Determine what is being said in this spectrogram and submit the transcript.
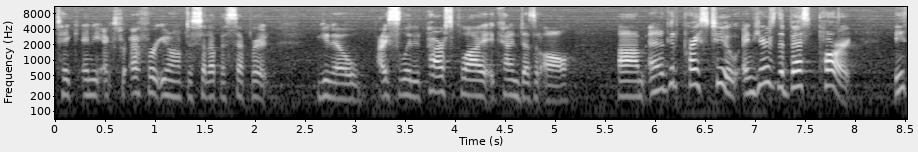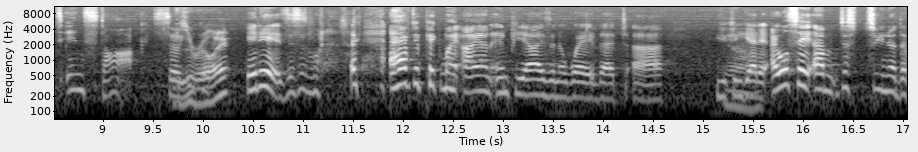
take any extra effort. You don't have to set up a separate, you know, isolated power supply. It kind of does it all. Um, and a good price too. And here's the best part. It's in stock. So Is it really? It is. This is what I have to pick my eye on NPIs in a way that uh, you can get it. I will say, um, just so you know, the,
